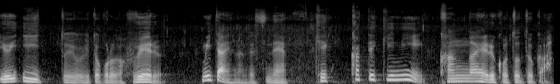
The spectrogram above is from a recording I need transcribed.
いいというところが増える。みたいなですね結果的に考えることとか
